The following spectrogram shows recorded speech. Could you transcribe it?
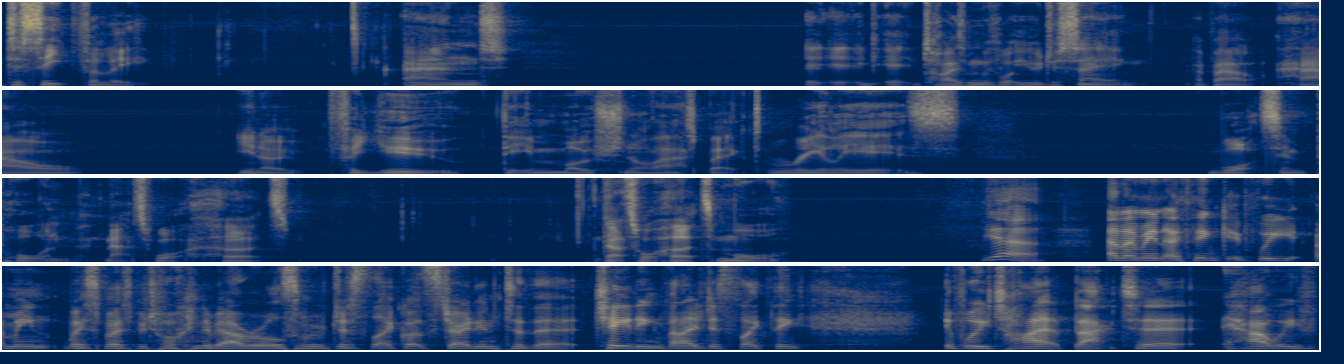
deceitfully, and it, it, it ties in with what you were just saying about how, you know, for you, the emotional aspect really is what's important, and that's what hurts. That's what hurts more. Yeah. And I mean, I think if we, I mean, we're supposed to be talking about rules and we've just like got straight into the cheating, but I just like think if we tie it back to how we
